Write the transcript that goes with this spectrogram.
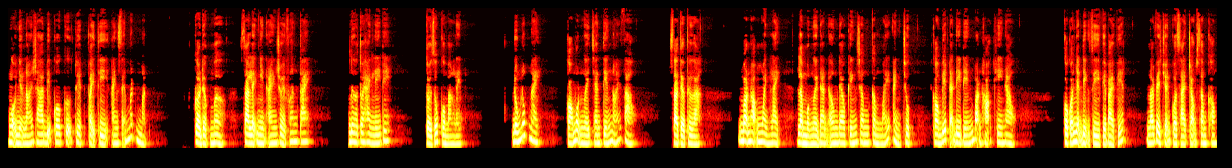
ngộ nhận nói ra bị cô cự tuyệt vậy thì anh sẽ mất mặt. Cửa được mở, Gia lệ nhìn anh rồi vươn tay. Đưa tôi hành lý đi. Tôi giúp cô mang lên. Đúng lúc này, có một người chen tiếng nói vào. Sao tiểu thư à? Bọn họ ngoảnh lại là một người đàn ông đeo kính châm cầm máy ảnh chụp, không biết đã đi đến bọn họ khi nào. Cô có nhận định gì về bài viết? Nói về chuyện của giải trọng sâm không?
